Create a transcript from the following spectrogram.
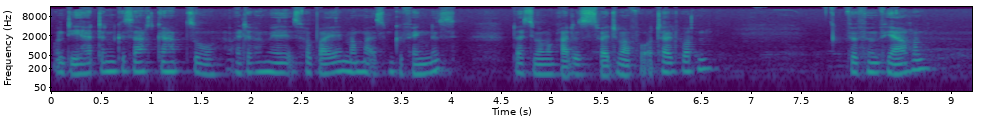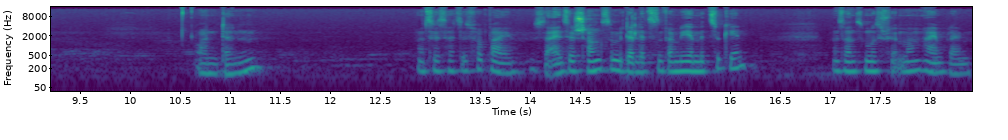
Und die hat dann gesagt gehabt, so, alte Familie ist vorbei, Mama ist im Gefängnis. Da ist die Mama gerade das zweite Mal verurteilt worden. Für fünf Jahre. Und dann hat sie gesagt, es ist vorbei. Das ist die einzige Chance, mit der letzten Familie mitzugehen. Ansonsten muss ich für immer im Heim bleiben.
